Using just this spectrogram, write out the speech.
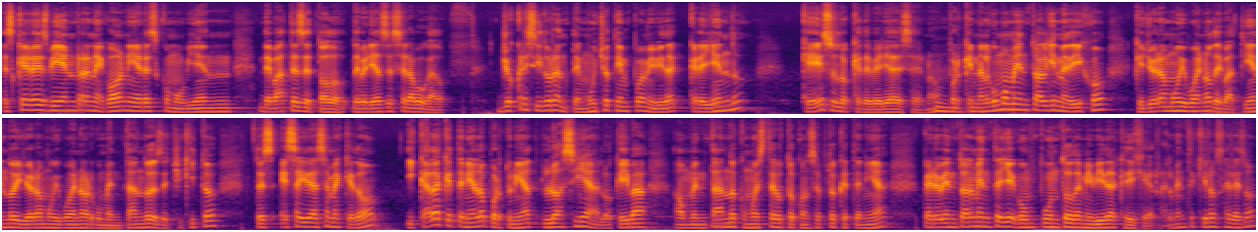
es que eres bien renegón y eres como bien debates de todo, deberías de ser abogado. Yo crecí durante mucho tiempo de mi vida creyendo que eso es lo que debería de ser, ¿no? Porque en algún momento alguien me dijo que yo era muy bueno debatiendo y yo era muy bueno argumentando desde chiquito. Entonces esa idea se me quedó y cada que tenía la oportunidad lo hacía, lo que iba aumentando como este autoconcepto que tenía, pero eventualmente llegó un punto de mi vida que dije, ¿realmente quiero hacer eso?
